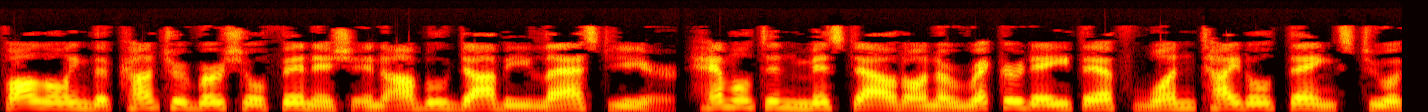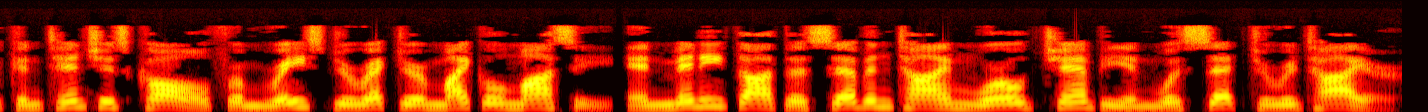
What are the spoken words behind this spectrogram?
Following the controversial finish in Abu Dhabi last year, Hamilton missed out on a record eighth F1 title thanks to a contentious call from race director Michael Masi, and many thought the seven-time world champion was set to retire.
